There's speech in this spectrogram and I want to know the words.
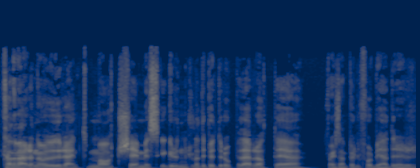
Kan det være noe rent matkjemiske grunner til at de putter det oppi der? At det f.eks. forbedrer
